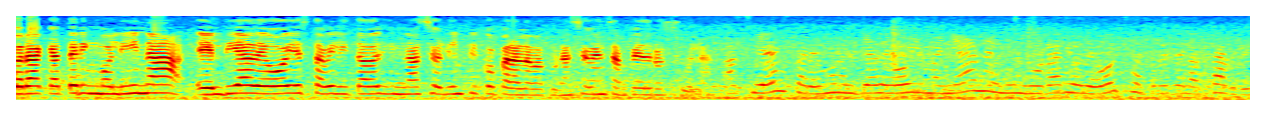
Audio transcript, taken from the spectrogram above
Doctora Catherine Molina, el día de hoy está habilitado el gimnasio olímpico para la vacunación en San Pedro Sula. Así es, estaremos el día de hoy y mañana en un horario de 8 a 3 de la tarde.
